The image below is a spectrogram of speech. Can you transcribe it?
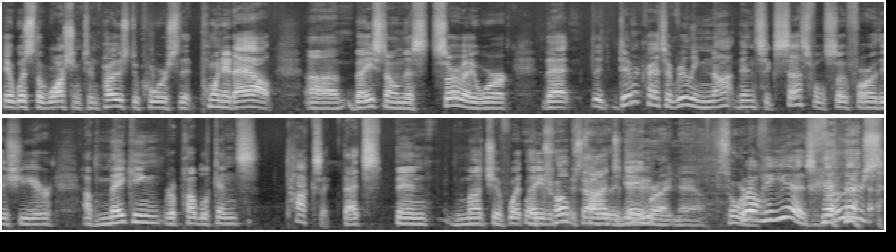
it was the Washington Post, of course, that pointed out, uh, based on this survey work, that the Democrats have really not been successful so far this year of making Republicans toxic. That's been much of what well, they've Trump's tried out of the to game do. right now. Sort well, of. he is. Voters,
